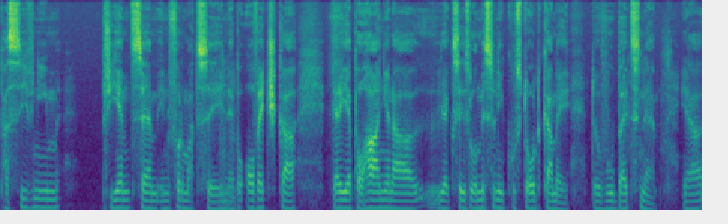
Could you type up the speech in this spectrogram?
pasivním příjemcem informací mm-hmm. nebo ovečka, který je poháněna jaksi zlomyslný kustodkami. To vůbec ne. Já,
